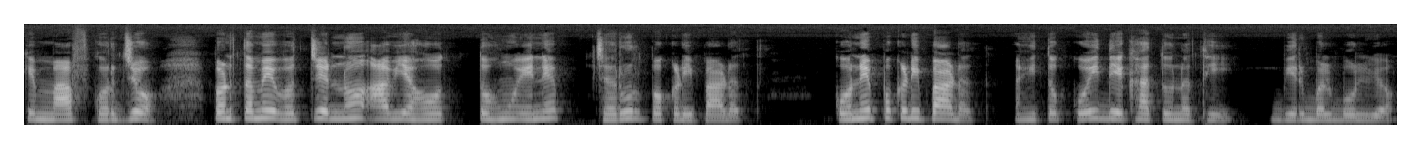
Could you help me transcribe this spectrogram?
કે માફ કરજો, પણ તમે વચ્ચે ન આવ્યા હોત તો હું એને જરૂર પકડી પાડત. કોને પકડી પાડત? અહીં તો કોઈ દેખાતું નથી, બિરબલ બોલ્યો.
